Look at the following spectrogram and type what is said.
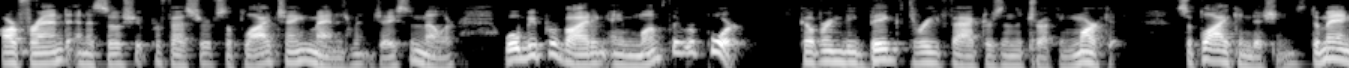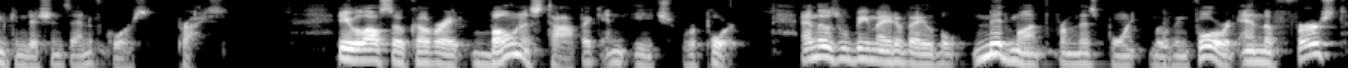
Our friend and Associate Professor of Supply Chain Management, Jason Miller, will be providing a monthly report covering the big three factors in the trucking market supply conditions, demand conditions, and of course, price. He will also cover a bonus topic in each report, and those will be made available mid month from this point moving forward. And the first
